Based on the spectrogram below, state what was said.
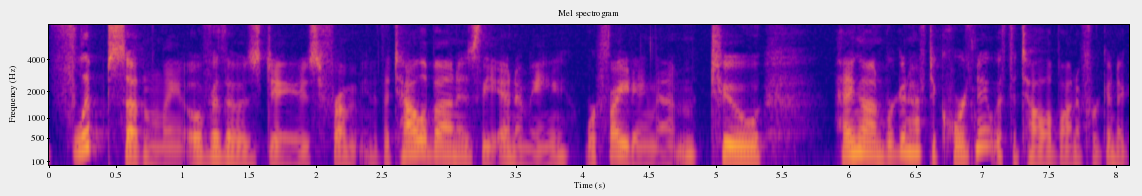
flipped suddenly over those days from you know, the Taliban is the enemy, we're fighting them, to hang on, we're going to have to coordinate with the Taliban if we're going to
